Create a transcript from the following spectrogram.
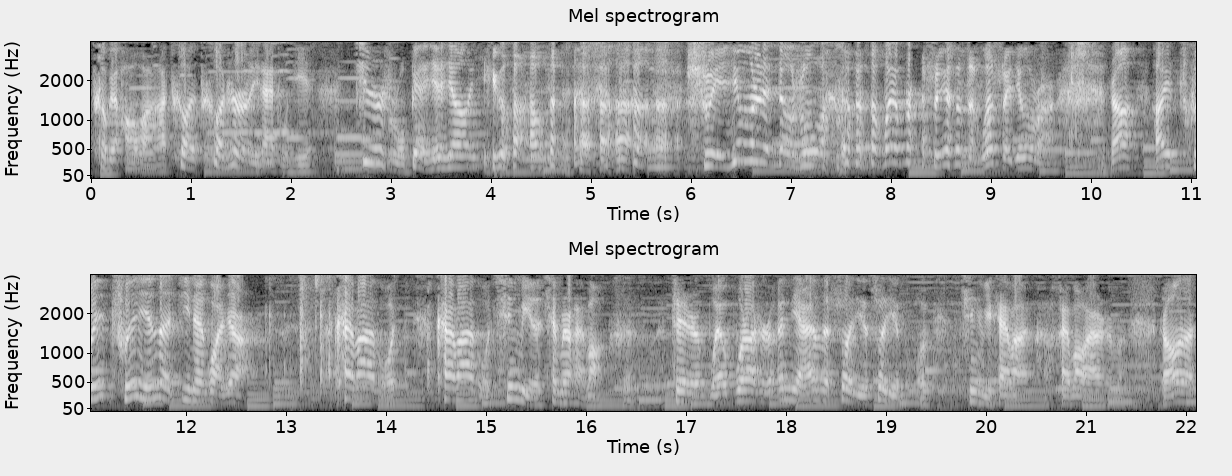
特别豪华啊，特特制的一台主机，金属便携箱一个，水晶认证书，我也不知道水晶是怎么个水晶法，然后还有一纯纯银的纪念挂件，开发组开发组亲笔的签名海报，这是我也不知道是 NDS 设计设计组亲笔开发海报还是什么。然后呢，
